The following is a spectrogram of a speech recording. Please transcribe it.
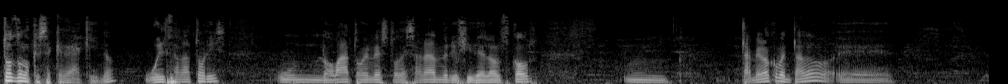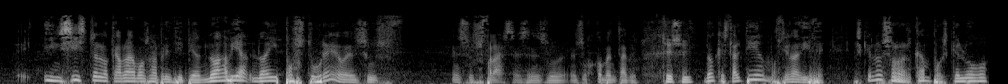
todo lo que se crea aquí, ¿no? Will Zalatoris, un novato en esto de San Andrews y del Golf Course, mm, también lo ha comentado, eh, insisto en lo que hablábamos al principio, no había, no hay postureo en sus en sus frases, en, su- en sus comentarios. Sí, sí. No, que está el tío emocionado. Dice, es que no es solo el campo, es que luego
